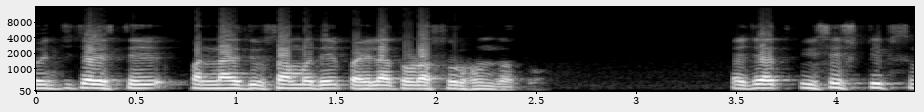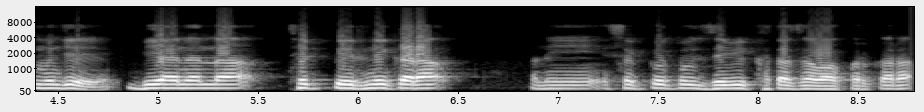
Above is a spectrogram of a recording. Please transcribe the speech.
पंचेचाळीस ते पन्नास दिवसामध्ये पहिला तोडा सुरू होऊन जातो. त्याच्यात विशेष टिप्स म्हणजे बियाण्यांना थेट पेरणी करा आणि शक्यतो जैविक खताचा वापर करा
